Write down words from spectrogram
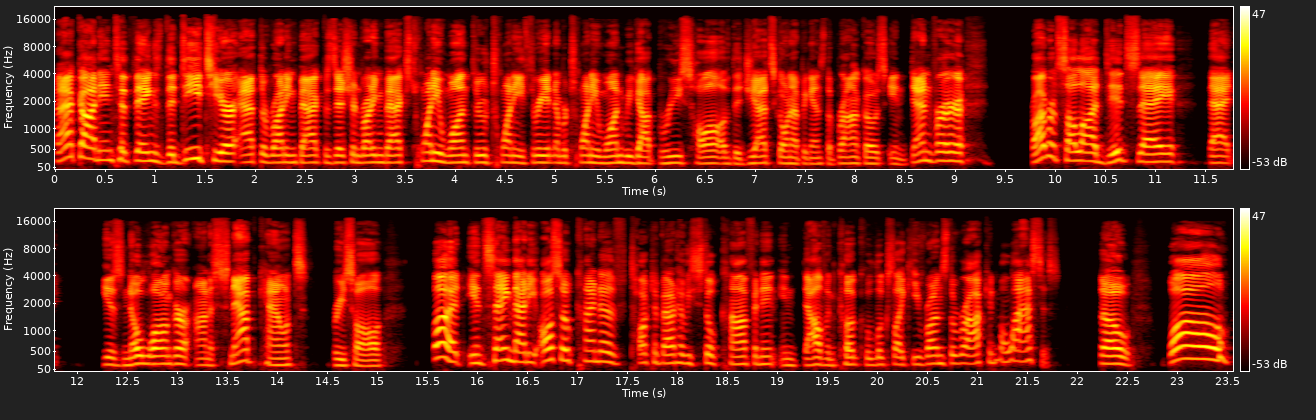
Back on into things, the D tier at the running back position, running backs 21 through 23. At number 21, we got Breece Hall of the Jets going up against the Broncos in Denver. Robert Saleh did say that he is no longer on a snap count, Breece Hall. But in saying that, he also kind of talked about how he's still confident in Dalvin Cook, who looks like he runs the rock in molasses. So while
